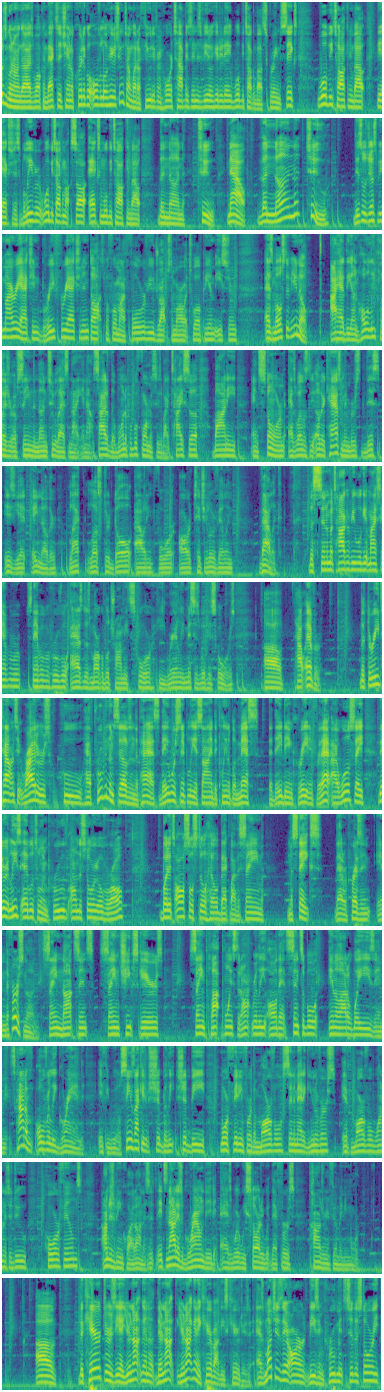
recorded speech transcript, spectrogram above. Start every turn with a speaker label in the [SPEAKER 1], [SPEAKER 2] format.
[SPEAKER 1] What's going on guys? Welcome back to the channel. Critical Overlord here. So we're talking about a few different horror topics in this video here today. We'll be talking about Scream 6. We'll be talking about The Exorcist Believer. We'll be talking about Saw X. And we'll be talking about The Nun 2. Now, The Nun 2, this will just be my reaction, brief reaction and thoughts before my full review drops tomorrow at 12 p.m. Eastern. As most of you know, I had the unholy pleasure of seeing The Nun 2 last night, and outside of the wonderful performances by Taissa, Bonnie, and Storm, as well as the other cast members, this is yet another lackluster, dull outing for our titular villain, Valak. The cinematography will get my stamp of, stamp of approval, as does Marco Beltrami's score. He rarely misses with his scores. Uh, however, the three talented writers who have proven themselves in the past, they were simply assigned to clean up a mess that they didn't create. And for that, I will say they're at least able to improve on the story overall, but it's also still held back by the same mistakes that are present in the first Nun. Same nonsense, same cheap scares, same plot points that aren't really all that sensible in a lot of ways, and it's kind of overly grand, if you will. Seems like it should be should be more fitting for the Marvel Cinematic Universe if Marvel wanted to do horror films. I'm just being quite honest. It's not as grounded as where we started with that first Conjuring film anymore. Uh, the characters, yeah, you're not gonna, they're not, you're not gonna care about these characters as much as there are these improvements to the story.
